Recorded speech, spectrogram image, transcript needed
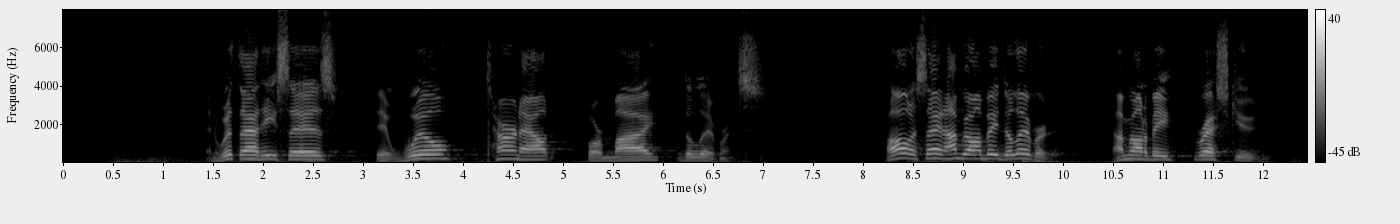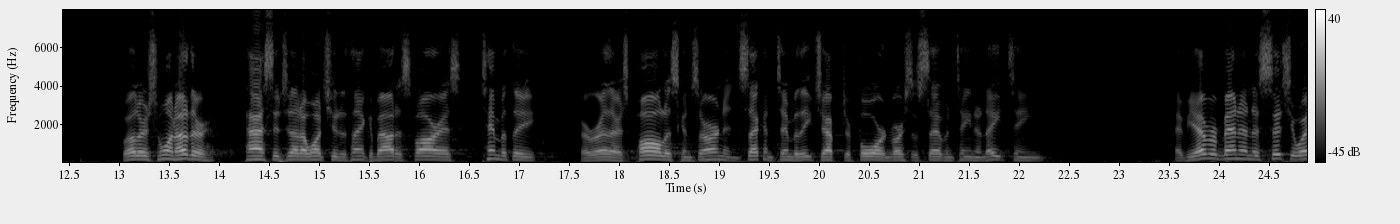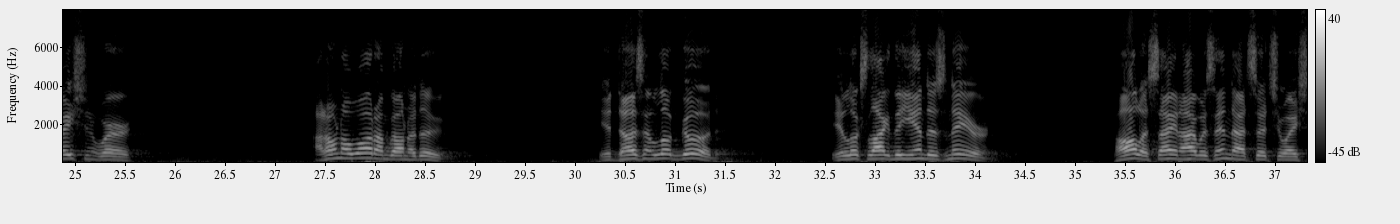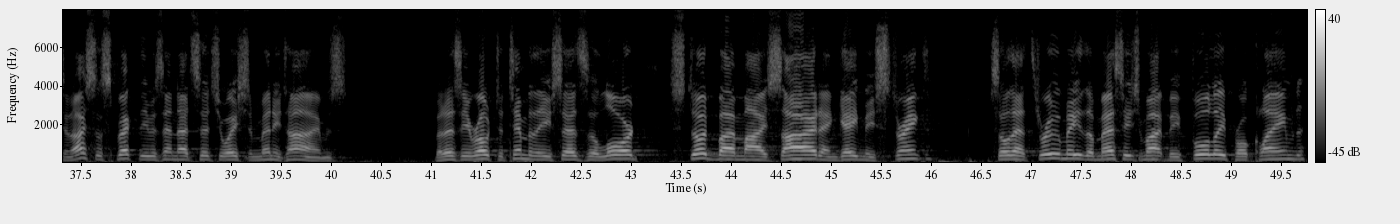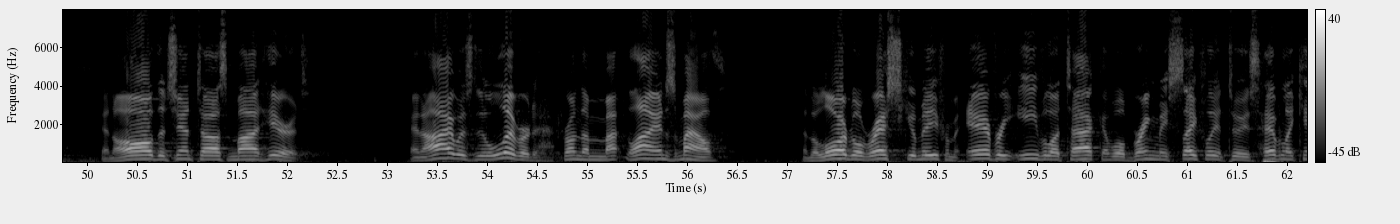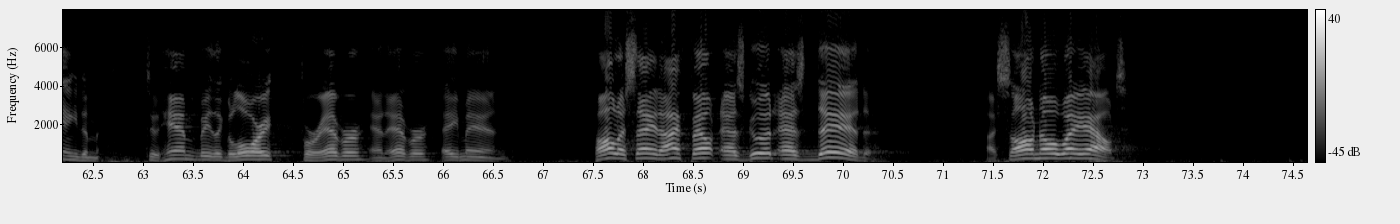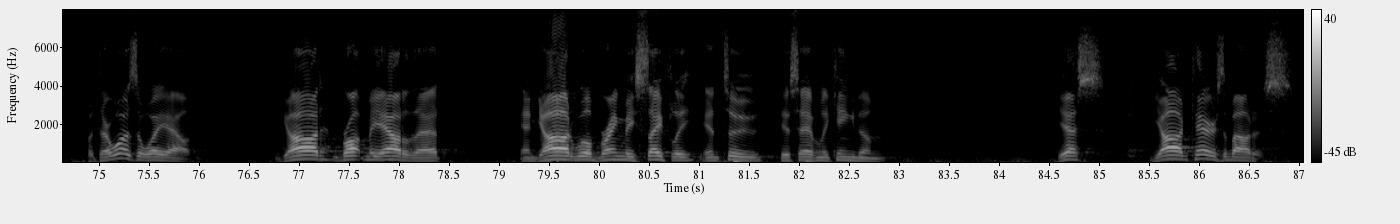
And with that, he says, It will turn out for my deliverance. Paul is saying, I'm going to be delivered, I'm going to be rescued. Well, there's one other passage that I want you to think about as far as Timothy, or rather as Paul is concerned in 2 Timothy chapter 4 and verses 17 and 18. Have you ever been in a situation where I don't know what I'm going to do? It doesn't look good. It looks like the end is near. Paul is saying I was in that situation. I suspect he was in that situation many times. But as he wrote to Timothy, he says, The Lord stood by my side and gave me strength, so that through me the message might be fully proclaimed and all the Gentiles might hear it. And I was delivered from the lion's mouth, and the Lord will rescue me from every evil attack and will bring me safely into his heavenly kingdom. To him be the glory forever and ever. Amen. Paul is saying, I felt as good as dead I saw no way out, but there was a way out. God brought me out of that, and God will bring me safely into His heavenly kingdom. Yes, God cares about us.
